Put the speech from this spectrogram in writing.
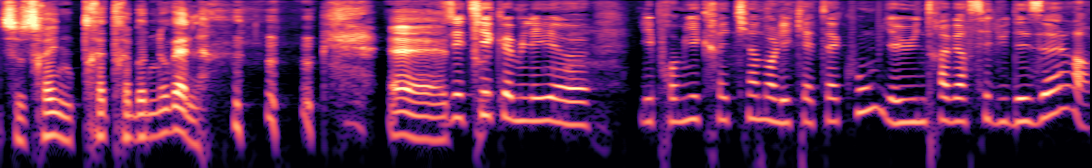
Ce serait une très très bonne nouvelle. Vous étiez comme les, les premiers chrétiens dans les catacombes. Il y a eu une traversée du désert.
